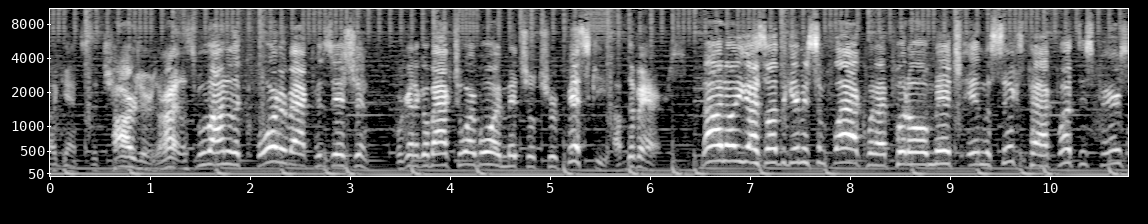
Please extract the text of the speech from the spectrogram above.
against the Chargers. All right, let's move on to the quarterback position. We're going to go back to our boy Mitchell Trubisky of the Bears. Now, I know you guys love to give me some flack when I put old Mitch in the six pack, but this Bears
